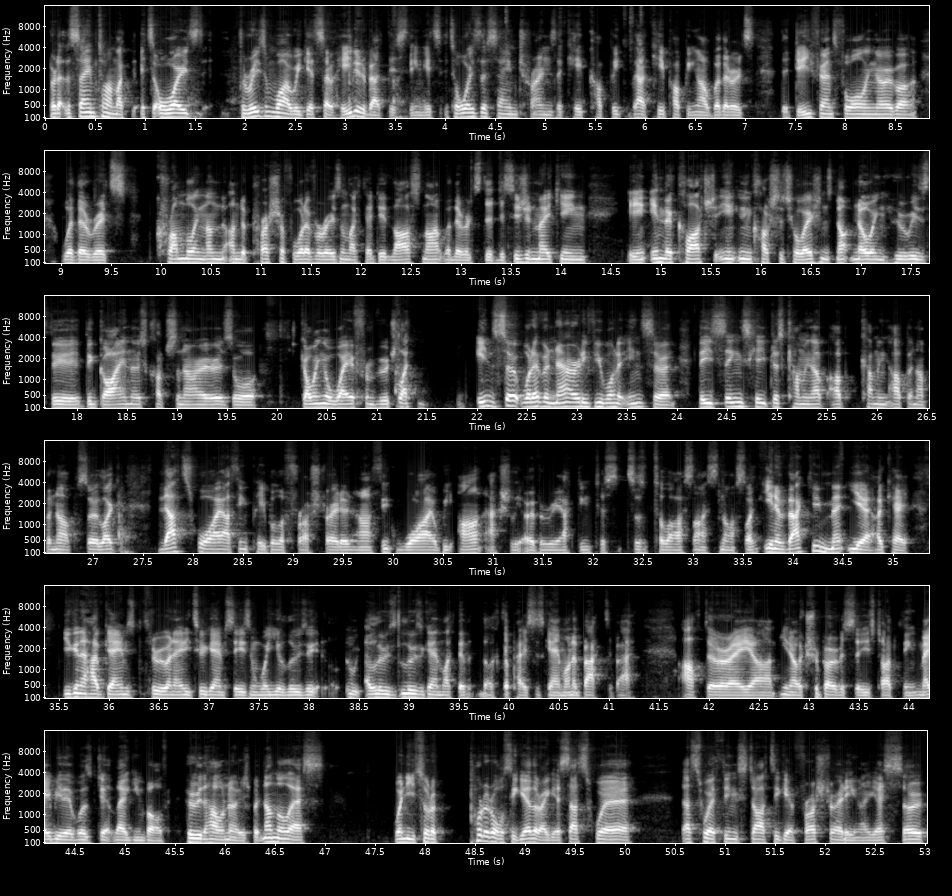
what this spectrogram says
but at the same time, like it's always the reason why we get so heated about this thing. It's it's always the same trends that keep copy, that keep popping up. Whether it's the defense falling over, whether it's crumbling under, under pressure for whatever reason, like they did last night, whether it's the decision making, in, in the clutch in, in, clutch situations, not knowing who is the the guy in those clutch scenarios or going away from Vooch. Like insert whatever narrative you want to insert. These things keep just coming up, up, coming up and up and up. So like that's why I think people are frustrated, and I think why we aren't actually overreacting to to, to last night's loss. Like in a vacuum, yeah, okay, you're going to have games through an 82 game season where you lose it, lose lose a game like the like the Pacers game on a back to back after a uh, you know a trip overseas type thing. Maybe there was jet lag involved. Who the hell knows? But nonetheless, when you sort of put it all together, I guess that's where that's where things start to get frustrating. I guess so.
